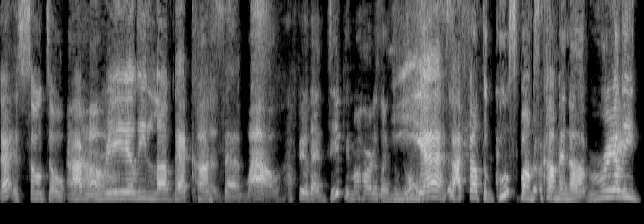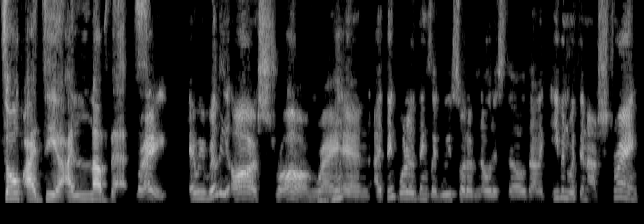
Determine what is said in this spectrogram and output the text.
That is so dope. I, I really love that concept. Uh, wow. I feel that deeply. My heart is like, yes, I felt the goosebumps coming up. Really right. dope idea. I love that. Right. And we really are strong, right? Mm-hmm. And I think one of the things like we've sort of noticed though that like even within our strength,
